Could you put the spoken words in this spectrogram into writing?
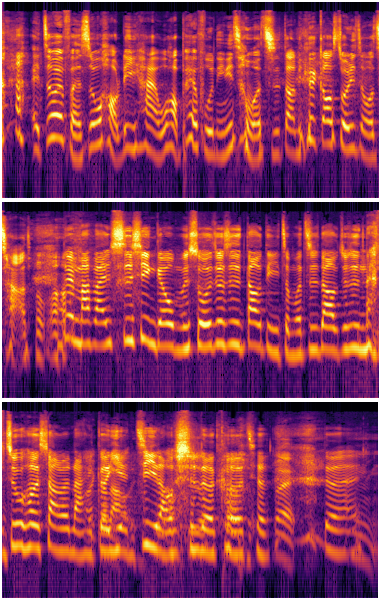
哎，这位粉丝我好厉害，我好佩服你，你怎么知道？你可以告诉我你怎么查的吗？对，麻烦私信给我们说，就是到底怎么知道，就是南柱赫上了哪一个演技老师的课程？对 对，嗯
